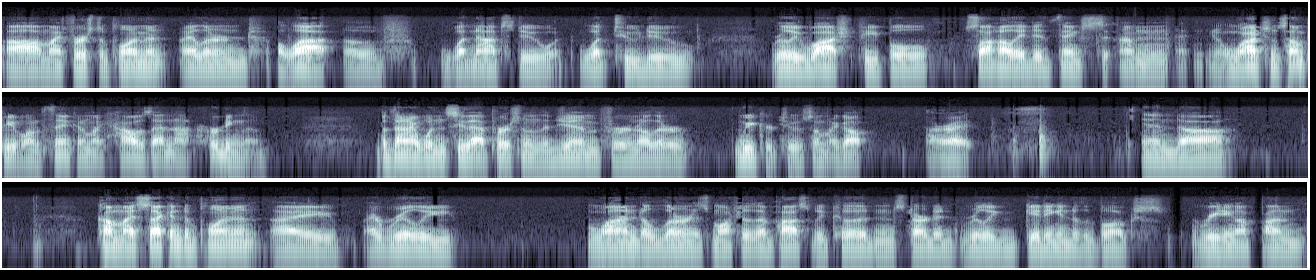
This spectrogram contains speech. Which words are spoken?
Uh, my first deployment, I learned a lot of what not to do, what, what to do. Really watched people, saw how they did things. I'm you know, watching some people. I'm thinking, I'm like, how is that not hurting them? But then I wouldn't see that person in the gym for another week or two. So I'm like, oh, all right. And uh, come my second deployment, I I really wanted to learn as much as I possibly could and started really getting into the books, reading up on,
